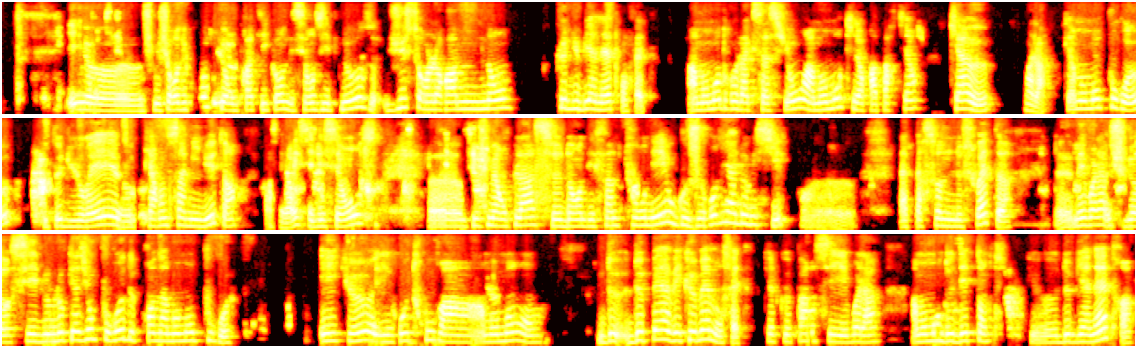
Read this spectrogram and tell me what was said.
Et euh, je me suis rendu compte qu'en pratiquant des séances d'hypnose, juste en leur amenant que du bien-être en fait, un moment de relaxation, un moment qui leur appartient qu'à eux, voilà, qu'un moment pour eux, qui peut durer 45 euh, minutes. Hein. c'est vrai, c'est des séances euh, que je mets en place dans des fins de tournée ou que je reviens à domicile. Euh, la personne le souhaite. Euh, mais voilà, c'est l'occasion pour eux de prendre un moment pour eux et qu'ils retrouvent un, un moment de, de, paix avec eux-mêmes en fait. Quelque part, c'est voilà un moment de détente, de bien-être.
